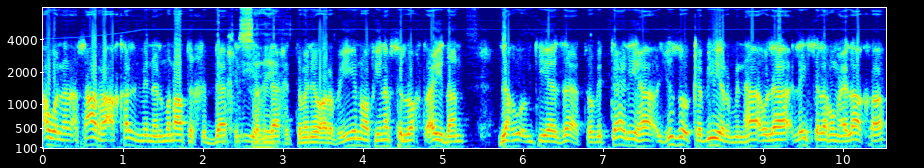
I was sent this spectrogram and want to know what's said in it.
اولا أسعارها أقل من المناطق الداخلية صحيح. داخل 48 وفي نفس الوقت أيضا له امتيازات وبالتالي جزء كبير من هؤلاء ليس لهم علاقة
